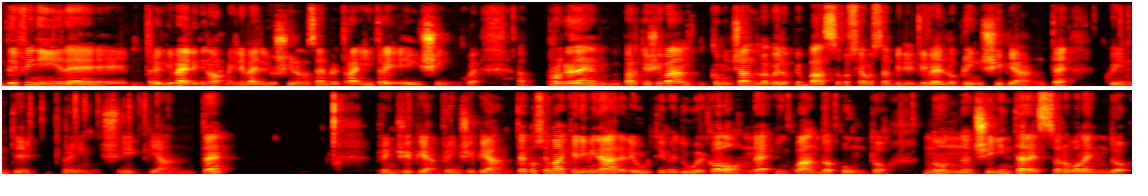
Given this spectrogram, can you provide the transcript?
definire tre livelli, di norma i livelli oscillano sempre tra i 3 e i 5. Partecipando, cominciando da quello più basso possiamo stabilire il livello principiante, quindi principiante, principia, principiante, possiamo anche eliminare le ultime due colonne in quanto appunto non ci interessano volendo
